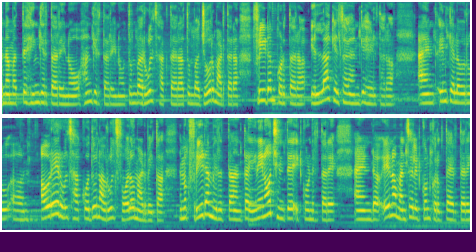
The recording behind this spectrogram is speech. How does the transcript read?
ನಮ್ಮ ಅತ್ತೆ ಹಿಂಗಿರ್ತಾರೇನೋ, ಹಂಗಿರ್ತಾರೇನೋ, ತುಂಬ ರೂಲ್ಸ್ ಹಾಕ್ತಾರಾ, ತುಂಬ ಜೋರು ಮಾಡ್ತಾರಾ ಫ್ರೀಡಮ್ ಕೊಡ್ತಾರಾ, ಎಲ್ಲ ಕೆಲಸ ನನಗೆ ಹೇಳ್ತಾರಾ. ಆ್ಯಂಡ್ ಇನ್ನು ಕೆಲವರು ಅವರೇ ರೂಲ್ಸ್ ಹಾಕೋದು, ನಾವು ರೂಲ್ಸ್ ಫಾಲೋ ಮಾಡಬೇಕಾ? ನಮಗೆ ಫ್ರೀಡಮ್ ಇರುತ್ತಾ ಅಂತ ಏನೇನೋ ಚಿಂತೆ ಇಟ್ಕೊಂಡಿರ್ತಾರೆ. ಆ್ಯಂಡ್ ಏನೋ ಮನಸ್ಸಲ್ಲಿ ಇಟ್ಕೊಂಡು ಕೊರಗ್ತಾ ಇರ್ತಾರೆ.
